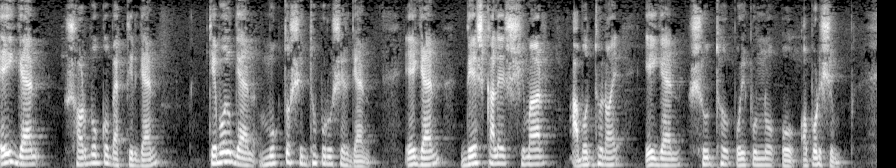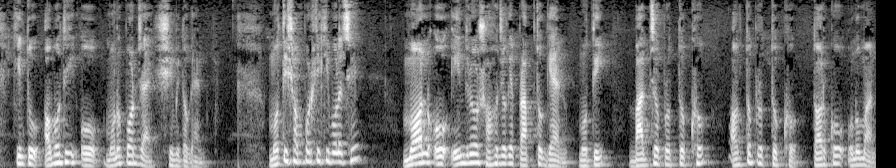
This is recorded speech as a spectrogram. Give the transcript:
এই জ্ঞান সর্বজ্ঞ ব্যক্তির জ্ঞান, কেবল জ্ঞান মুক্ত সিদ্ধ পুরুষের জ্ঞান। এই জ্ঞান দেশকালের সীমার আবদ্ধ নয়, এই জ্ঞান শুদ্ধ, পরিপূর্ণ ও অপরিসীম। কিন্তু অবধি ও মনোপর্যায় সীমিত জ্ঞান। মতি সম্পর্কে কি বলেছে? মন ও ইন্দ্রিয় সহযোগে প্রাপ্ত জ্ঞান, মতি, বাহ্য প্রত্যক্ষ, অন্তঃপ্রত্যক্ষ, তর্ক, অনুমান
